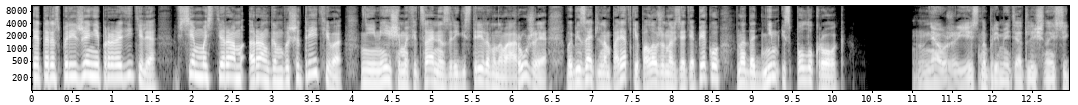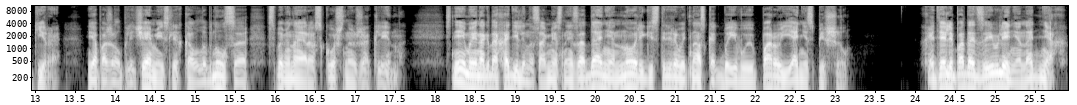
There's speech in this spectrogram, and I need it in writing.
Это распоряжение прародителя всем мастерам рангом выше третьего, не имеющим официально зарегистрированного оружия, в обязательном порядке положено взять опеку над одним из полукровок. У меня уже есть на примете отличная секира. Я пожал плечами и слегка улыбнулся, вспоминая роскошную Жаклин. С ней мы иногда ходили на совместные задания, но регистрировать нас как боевую пару я не спешил. Хотели подать заявление на днях.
